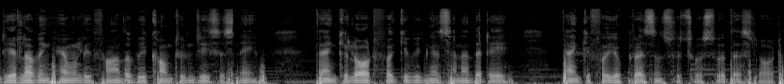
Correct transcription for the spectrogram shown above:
Dear loving Heavenly Father, we come to you in Jesus' name. Thank you, Lord, for giving us another day. Thank you for your presence which was with us, Lord.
